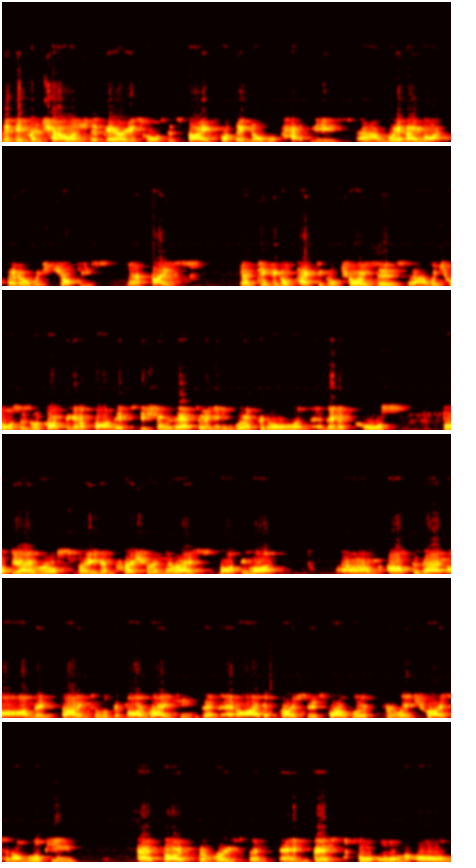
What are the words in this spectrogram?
the different challenge that various horses face, what their normal pattern is, um, where they might settle, which jockeys you know, face you know, difficult tactical choices, uh, which horses look like they're going to find their position without doing any work at all, and, and, then of course what the overall speed and pressure in the race might be like. Um, after that, I'm then starting to look at my ratings, and, and I have a process where I work through each race, and I'm looking at both the recent and best form of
